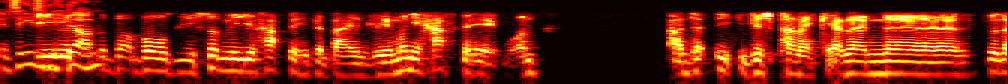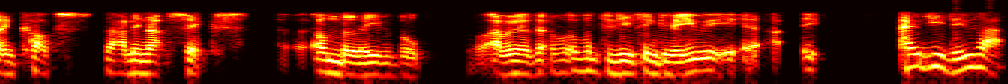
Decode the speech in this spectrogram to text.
it's easily Even done. the dot balls, you suddenly you have to hit a boundary. And when you have to hit one, and you just panic. And then, uh, but then Cox, I mean, that six, unbelievable. I mean, what did you think of it? How do you do that?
